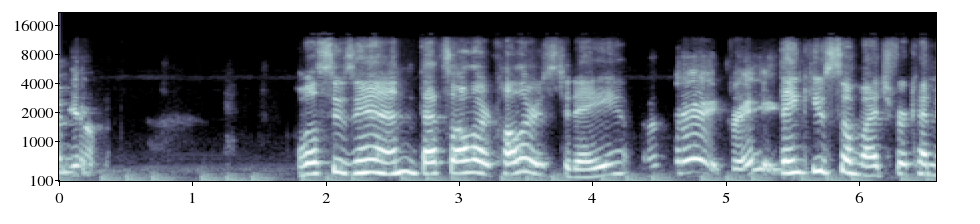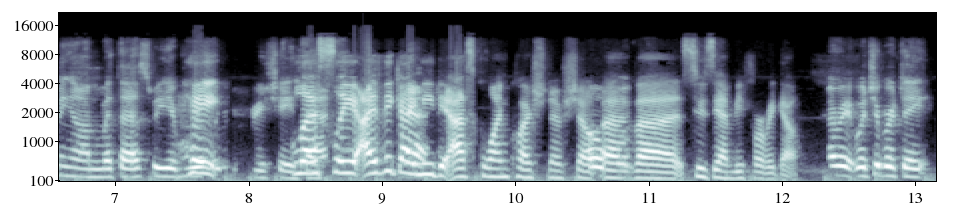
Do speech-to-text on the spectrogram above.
Yeah. Well, Suzanne, that's all our colors today. Okay, great. Thank you so much for coming on with us. We Hey, really appreciate that. Leslie, I think I need to ask one question of Shel- Oh, of uh, Suzanne before we go. All right, what's your birthday?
